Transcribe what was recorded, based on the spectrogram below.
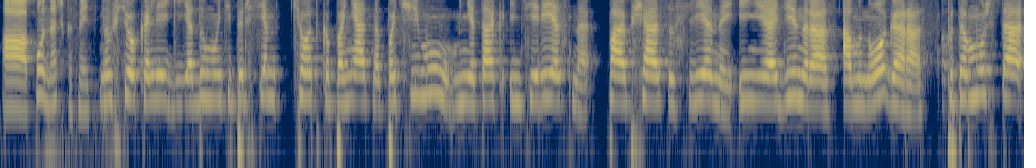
а, по нашей косметике. Ну все, коллеги, я думаю, теперь всем четко понятно, почему мне так интересно пообщаться с Леной и не один раз, а много раз. Потому что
